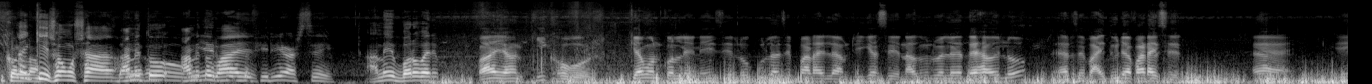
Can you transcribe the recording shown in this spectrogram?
কি করলাম? কি সমস্যা? আমি তো আমি তো ভাই ফিরে আসছে। আমি বড় ভাই ভাই এখন কি খবর? কেমন করলেন? এই যে লোকগুলা যে পাঠাইলাম ঠিক আছে? নাজমুল ভাই দেখা হইল আর যে ভাই দুইটা পাঠাইছে। হ্যাঁ এ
